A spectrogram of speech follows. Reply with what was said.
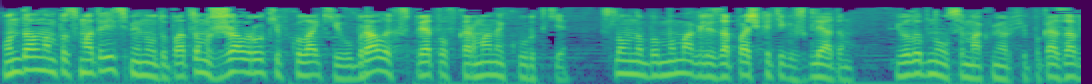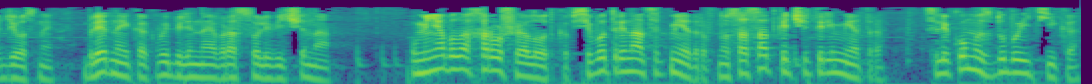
Он дал нам посмотреть с минуту, потом сжал руки в кулаки, убрал их, спрятал в карманы куртки, словно бы мы могли запачкать их взглядом, и улыбнулся МакМерфи, показав десны, бледные, как выбеленная в рассоле ветчина. У меня была хорошая лодка, всего 13 метров, но с осадкой 4 метра, целиком из дуба и тика.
